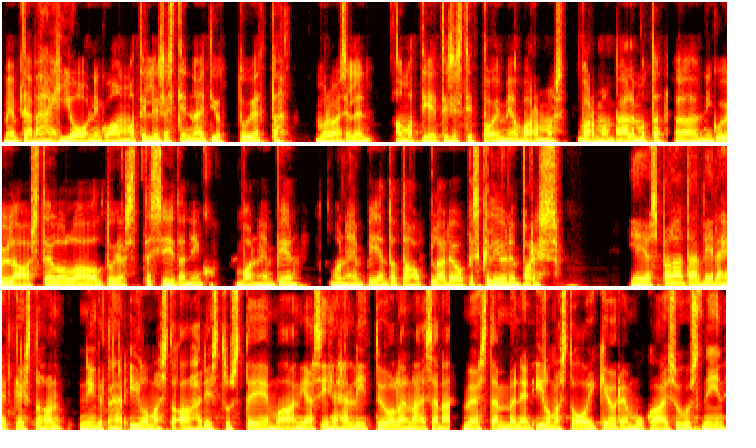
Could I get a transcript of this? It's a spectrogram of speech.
meidän pitää vähän hioa niin kuin ammatillisesti näitä juttuja, että me voidaan silleen ammattieettisesti toimia varma, varman päälle, mutta ää, niin kuin yläasteella ollaan oltu ja sitten siitä niin kuin vanhempien, vanhempien tota, oppilaiden opiskelijoiden parissa. Ja jos palataan vielä hetkeksi tuohon niin tähän ilmastoahdistusteemaan, ja siihen liittyy olennaisena myös tämmöinen ilmasto-oikeudenmukaisuus, niin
